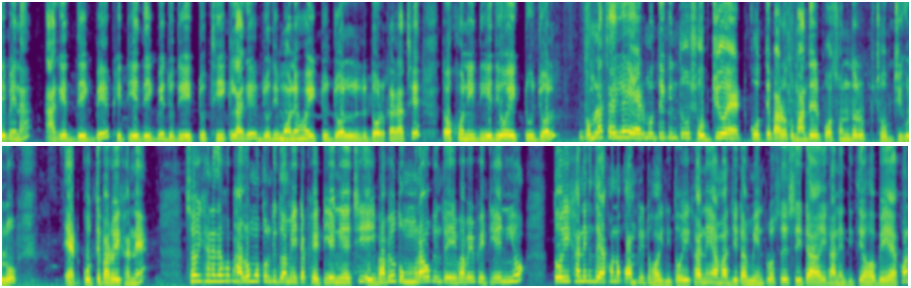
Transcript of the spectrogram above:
দেবে না, আগে দেখবে, ফেটিয়ে দেখবে। যদি একটু ঠিক লাগে, যদি মনে হয় একটু জল দরকার আছে, তখনই দিয়ে দিও একটু জল। তোমরা চাইলে এর মধ্যে কিন্তু সবজিও অ্যাড করতে পারো, তোমাদের পছন্দের সবজিগুলো অ্যাড করতে পারো এখানে। সো এখানে দেখো ভালো মতন কিন্তু আমি এটা ফেটিয়ে নিয়েছি। এইভাবেও তোমরাও কিন্তু এইভাবেই ফেটিয়ে নিও। তো এখানে কিন্তু এখনও কমপ্লিট হয়নি। তো এখানে আমার যেটা মেন প্রসেস সেটা এখানে দিতে হবে এখন।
